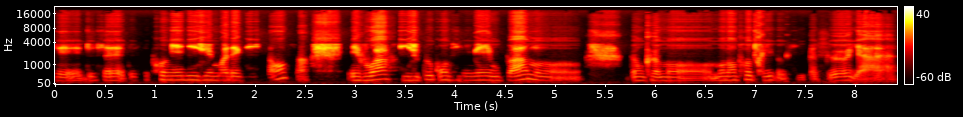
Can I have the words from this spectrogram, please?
ces, de ces, premiers 18 mois d'existence et voir si je peux continuer ou pas mon, donc mon, mon entreprise aussi. Parce qu'il y a,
